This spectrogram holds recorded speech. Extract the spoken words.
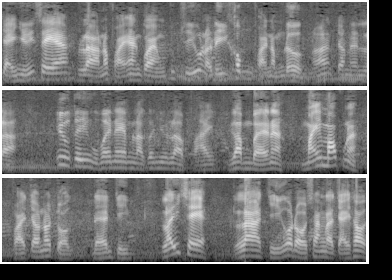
Chạy những xe là nó phải an toàn một chút xíu là đi không phải nằm đường. Đó cho nên là ưu tiên của bên em là coi như là phải gầm bệ nè máy móc nè phải cho nó chuẩn để anh chị lấy xe là chỉ có đồ xăng là chạy thôi.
